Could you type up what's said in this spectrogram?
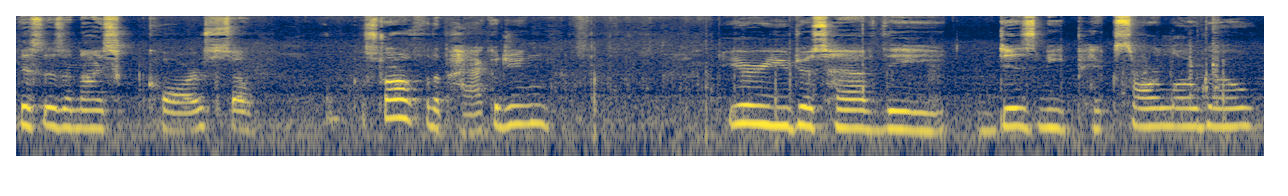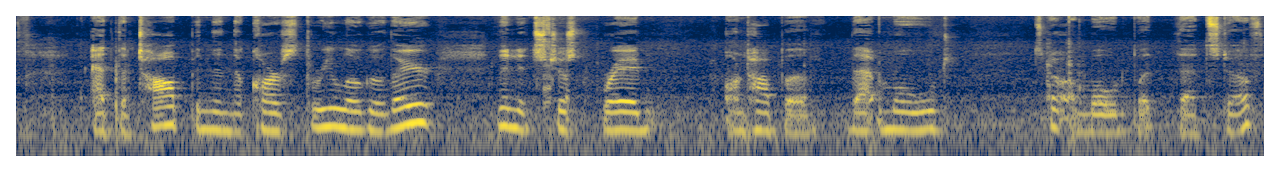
This is a nice car, so I'll start off with the packaging. Here you just have the Disney Pixar logo at the top, and then the Cars 3 logo there. Then it's just red on top of that mold. It's not a mold, but that stuff.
